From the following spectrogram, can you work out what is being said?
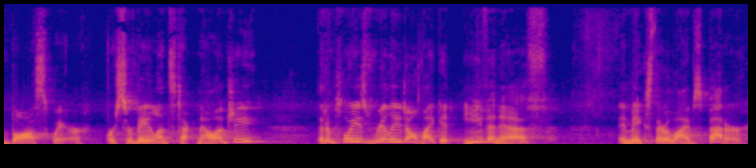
bossware or surveillance technology that employees really don't like it, even if it makes their lives better.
